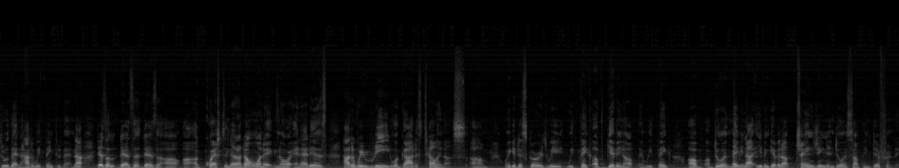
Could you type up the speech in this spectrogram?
through that and how do we think through that? Now, there's a there's a there's a, a, a question that I don't want to ignore, and that is how do we read what God is telling us? Um, when we get discouraged, we we think of giving up, and we think of, of doing, maybe not even giving up, changing and doing something differently.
